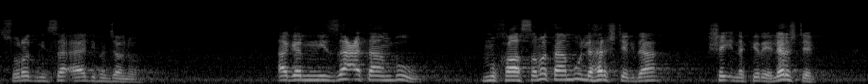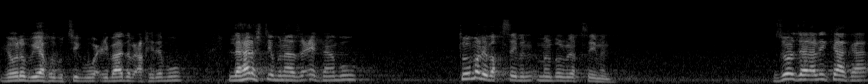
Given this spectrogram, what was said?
سورة نساء آيات فنجانو أجر نزاعتان بو مخاصمتان بو لهر شتێکدا شيء نكري لهر شتێک. گەورە بوو یاخود بچێک بوو عیبادە بعقیدە بوو. لە هەر بوو بە من من بەر بە من. زۆر جارانی کاکە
